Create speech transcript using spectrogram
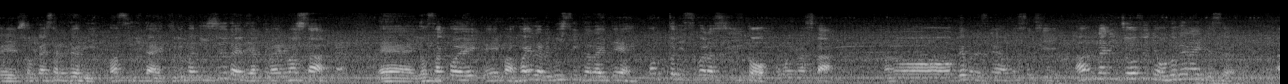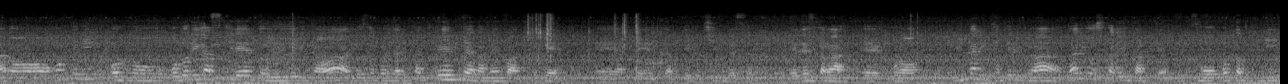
えー紹介されたようにバス2台車20台でやってまいりました、えーよさこい、え今ファイナル見せていただいて本当に素晴らしいと思いました。あのでもですね私たちあんなに上手に踊れないんです。あの本当にあの踊りが好きでというよりかはよさこいやりたくてみたいなメンバーつけて、えやってやっているチームです、えですから、えこのみんなに勝てるには何をしたらいいかってそう思った時に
